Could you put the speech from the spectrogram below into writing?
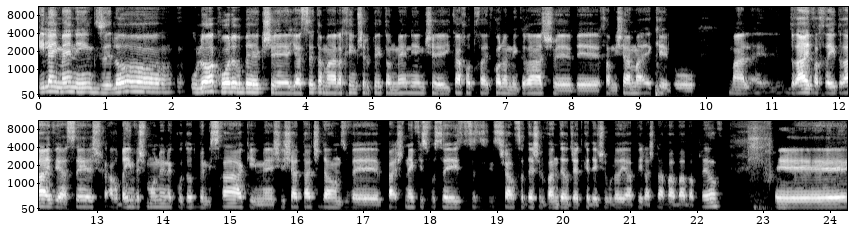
אילי מנינג זה לא, הוא לא הקוודרבק שיעשה את המהלכים של פייתון מנינג, שיקח אותך את כל המגרש בחמישה, כאילו, drive אחרי drive יעשה 48 נקודות במשחק עם שישה touchdowns ושני פספוסי שער שדה של ונדרג'ט כדי שהוא לא יעפיל לשלב הבא בפלייאוף אה,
